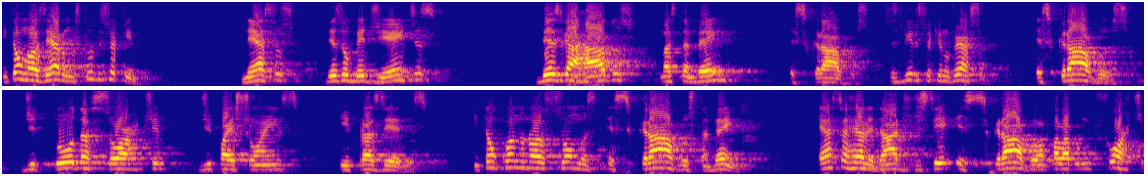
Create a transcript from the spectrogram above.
Então nós éramos tudo isso aqui. Nessos desobedientes, desgarrados, mas também escravos. Vocês viram isso aqui no verso? Escravos de toda sorte de paixões e prazeres. Então, quando nós somos escravos também, essa realidade de ser escravo é uma palavra muito forte.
